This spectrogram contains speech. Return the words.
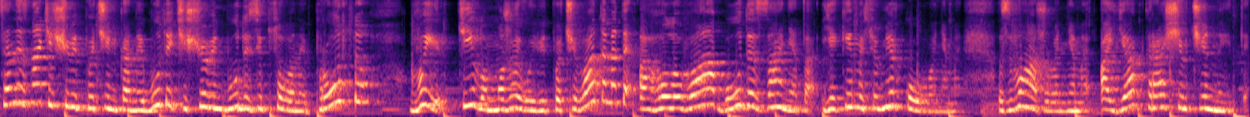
Це не значить, що відпочинка не буде чи що він буде зіпсований. Просто ви тілом, можливо, відпочиватимете, а голова буде зайнята якимись обмірковуваннями, зважуваннями, а як краще вчинити.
